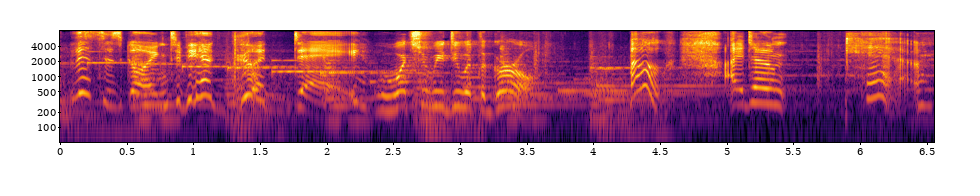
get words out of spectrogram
This is going to be a good day. What should we do with the girl? Oh, I don't care.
